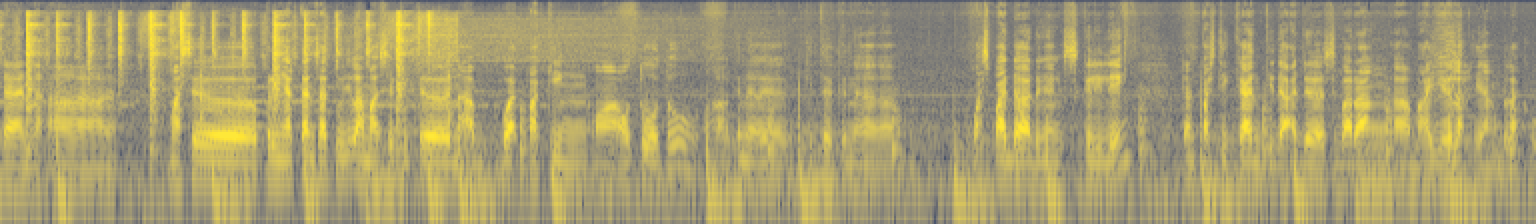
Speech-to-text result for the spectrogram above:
Dan uh, masa peringatan satu je lah masa kita nak buat parking uh, auto tu uh, kena kita kena waspada dengan sekeliling dan pastikan tidak ada sebarang uh, bahaya lah yang berlaku.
